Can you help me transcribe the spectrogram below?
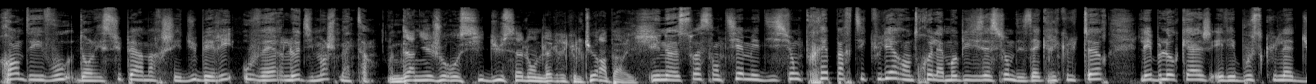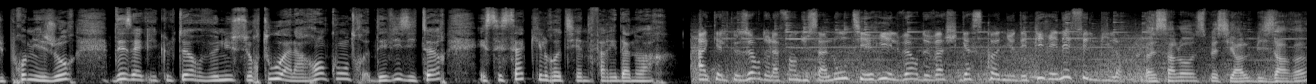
Rendez-vous dans les supermarchés du Berry ouverts le dimanche matin. Dernier jour aussi du Salon de l'agriculture à Paris. Une 60e édition très particulière entre la mobilisation des agriculteurs, les blocages et les bousculades du premier jour. Des agriculteurs venus surtout à la rencontre des visiteurs et c'est ça qu'ils retiennent Farida Noir. À quelques heures de la fin du salon, Thierry, éleveur de vaches Gascogne des Pyrénées, fait le bilan. Un salon spécial, bizarre.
